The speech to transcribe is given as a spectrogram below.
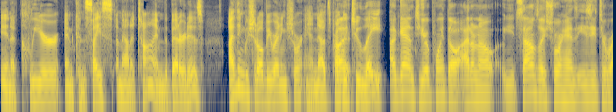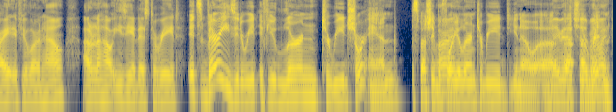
in a clear and concise amount of time, the better it is. I think we should all be writing shorthand. Now, it's probably But- too late. Again, to your point though, I don't know. It sounds like shorthand's easy to write if you learn how. I don't know how easy it is to read. It's very easy to read if you learn to read shorthand, especially before right. you learn to read, you know, uh, Maybe that should uh, have been written. right.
